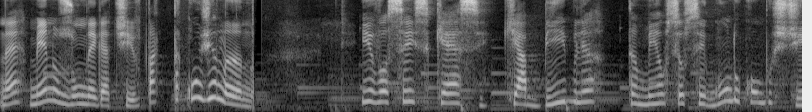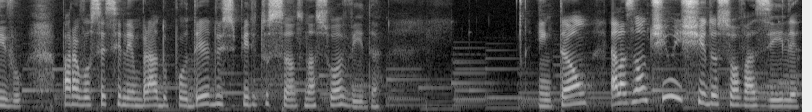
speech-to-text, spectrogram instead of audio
né? Menos um negativo, está tá congelando. E você esquece que a Bíblia também é o seu segundo combustível para você se lembrar do poder do Espírito Santo na sua vida. Então, elas não tinham enchido a sua vasilha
